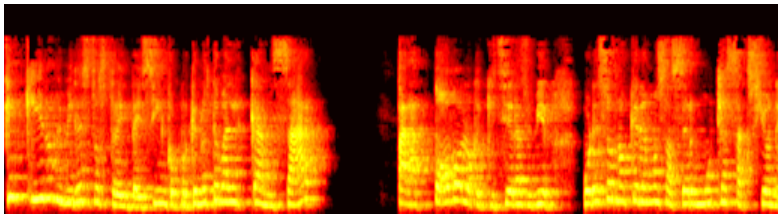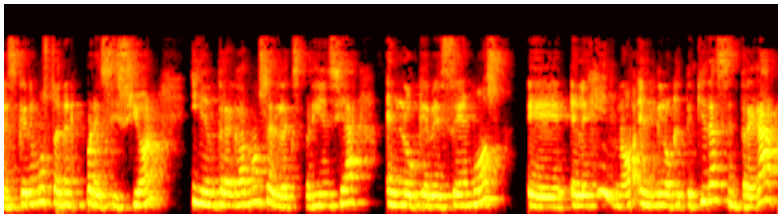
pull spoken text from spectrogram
¿qué quiero vivir estos 35? Porque no te va a alcanzar para todo lo que quisieras vivir. Por eso no queremos hacer muchas acciones, queremos tener precisión y entregarnos en la experiencia en lo que deseemos eh, elegir, ¿no? En lo que te quieras entregar.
